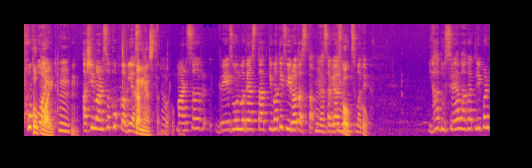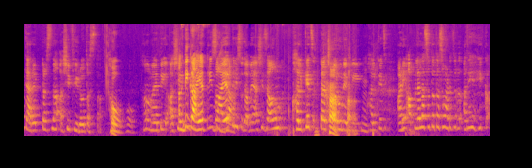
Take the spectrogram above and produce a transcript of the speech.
खूप वाईट अशी माणसं खूप कमी कमी असतात. माणसं ग्रे झोनमध्ये असतात किंवा ती फिरत असतात या सगळ्या हो, झोन्समध्ये. ह्या दुसऱ्या भागातली पण कॅरेक्टर्स ना अशी फिरत असतात. हो. हो. हा म्हणजे ती अशी अगदी गायत्री सुद्धा. गायत्री सुद्धा. म्हणजे अशी जाऊन हलकेच टच हा, करून येते हलकेच. आणि आपल्याला सतत असं वाटतं अरे हे का-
